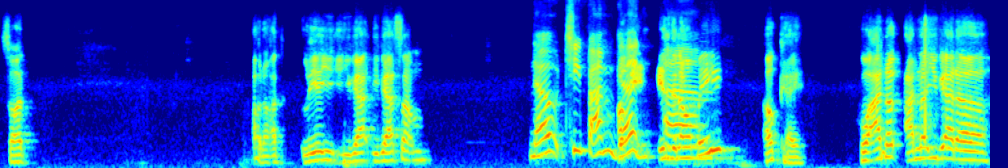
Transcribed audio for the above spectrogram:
So, I, oh no, I- Leah, you, you got you got something? No, Chief, I'm good. Okay, Is it on Um, me? Okay. Well, I know I know you got a,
